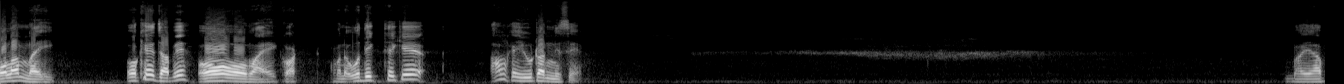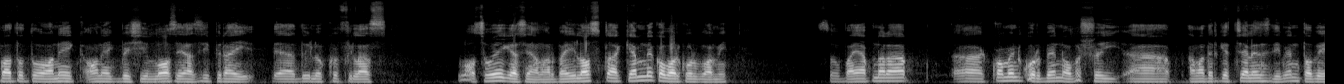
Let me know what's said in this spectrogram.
বলার নাই। ওকে যাবে? ও মাই গড মানে ওদিক থেকে হালকা ইউটার্ন নিছে। ভাই, আপাতত অনেক অনেক বেশি লসে আছি, প্রায় দুই লক্ষ প্লাস লস হয়ে গেছে আমার। ভাই লসটা কেমনে কভার করব আমি? সো ভাই, আপনারা কমেন্ট করবেন, অবশ্যই আমাদেরকে চ্যালেঞ্জ দিবেন, তবে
